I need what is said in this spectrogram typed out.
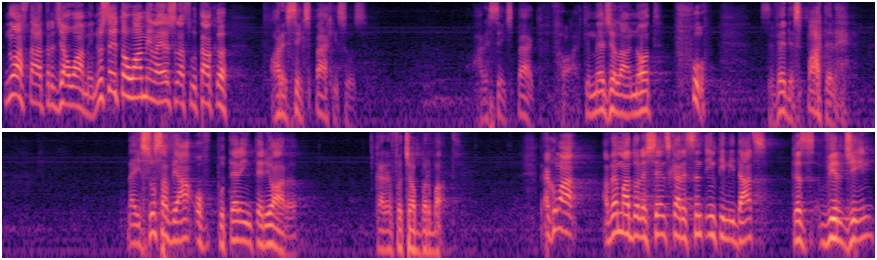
nu asta atrăgea oameni. Nu se uitau oameni la el și l ascultau că are six-pack Isus. Are six-pack. Când merge la not, fuh, se vede spatele. Dar Isus avea o putere interioară care îl făcea bărbat. Acum avem adolescenți care sunt intimidați, că sunt virgini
